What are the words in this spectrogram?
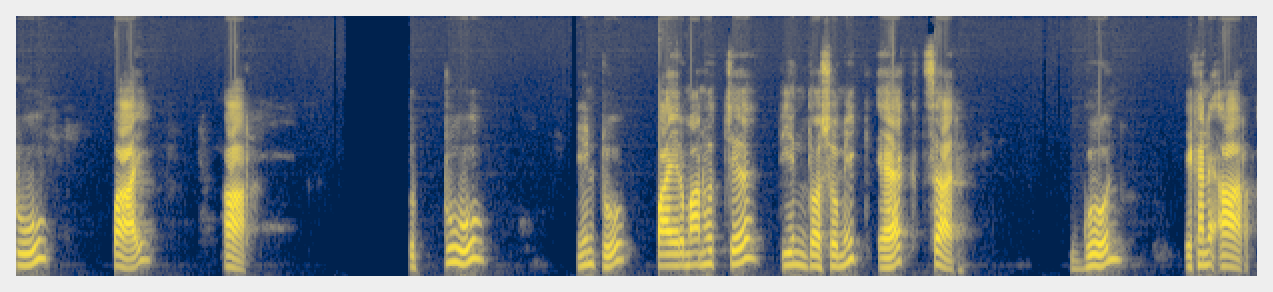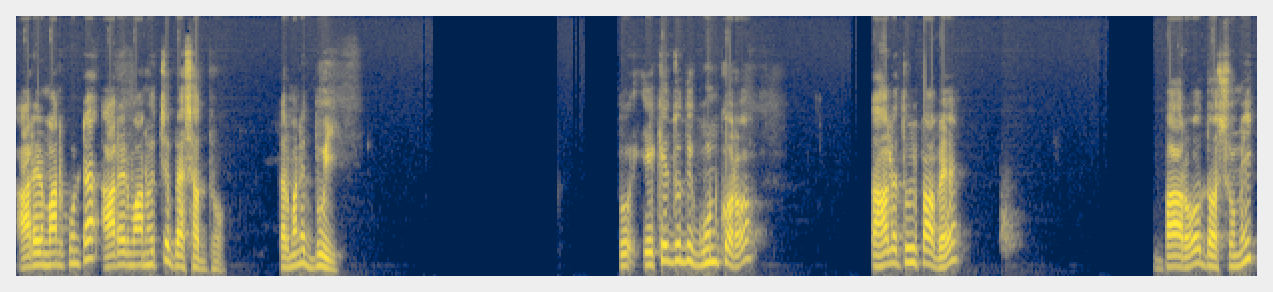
Two pi r. তো টু ইন্টু পায়ের মান হচ্ছে তিন দশমিক এক চার গুণ এখানে আর। আর এর মান কোনটা? আর এর মান হচ্ছে ব্যাসার্ধ, তার মানে দুই। তো একে যদি গুণ করো, তাহলে তুমি পাবে বারো দশমিক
